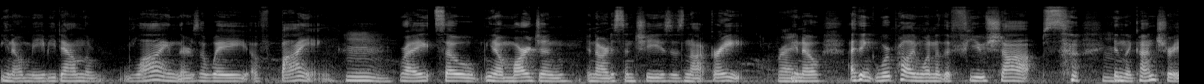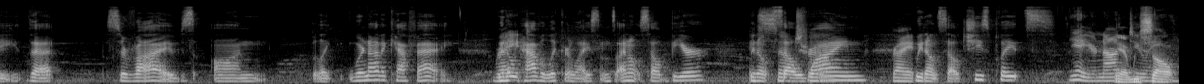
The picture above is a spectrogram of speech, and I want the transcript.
you know, maybe down the line there's a way of buying. Hmm. Right? So, you know, margin in artisan cheese is not great. Right. You know, I think we're probably one of the few shops Hmm. in the country that survives on like we're not a cafe. We Right. don't have a liquor license. I don't sell beer. We It's don't so sell true. wine. Right. We don't sell cheese plates. Yeah, you're not yeah doing we sell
